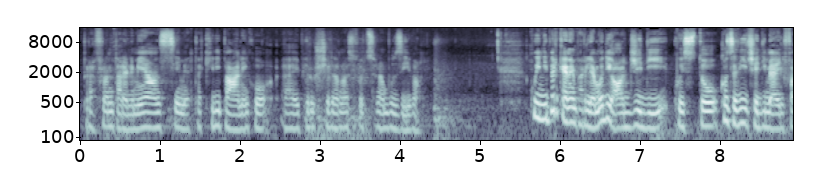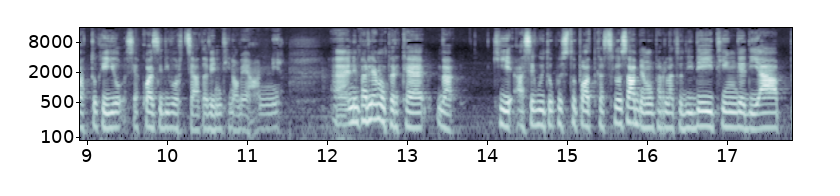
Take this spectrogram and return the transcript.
per affrontare le mie ansie, i miei attacchi di panico eh, e per uscire da una situazione abusiva. Quindi perché ne parliamo di oggi di questo, cosa dice di me il fatto che io sia quasi divorziata a 29 anni? Eh, ne parliamo perché, beh, chi ha seguito questo podcast lo sa, abbiamo parlato di dating, di app,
